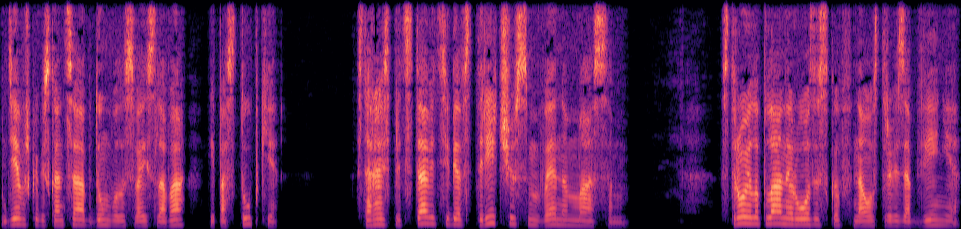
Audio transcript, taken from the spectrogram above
Девушка без конца обдумывала свои слова и поступки, стараясь представить себе встречу с Мвеном Массом. Строила планы розысков на острове Забвения,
